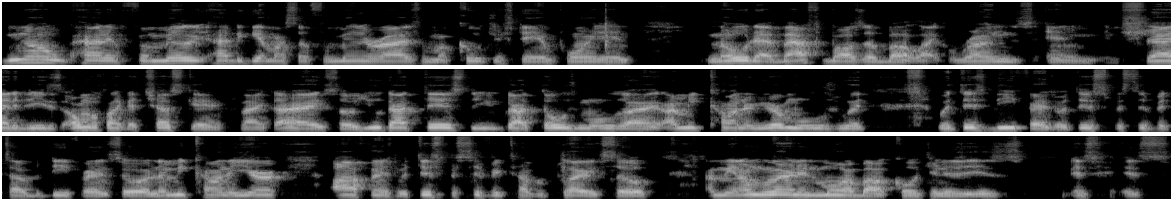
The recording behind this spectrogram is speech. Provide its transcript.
you know, how to familiar, had to get myself familiarized from a coaching standpoint and know that basketball is about like runs and, and, strategies. It's almost like a chess game. Like, all right, so you got this, you got those moves. Like, let me counter your moves with with this defense, with this specific type of defense, or let me counter your offense with this specific type of play. So, I mean, I'm learning more about coaching. Is is is is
